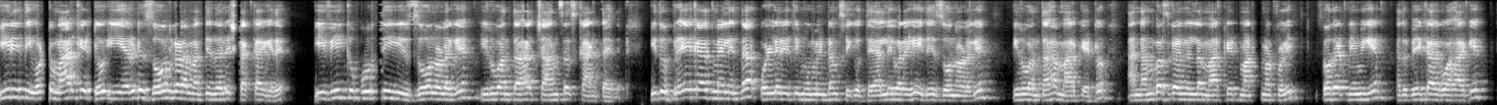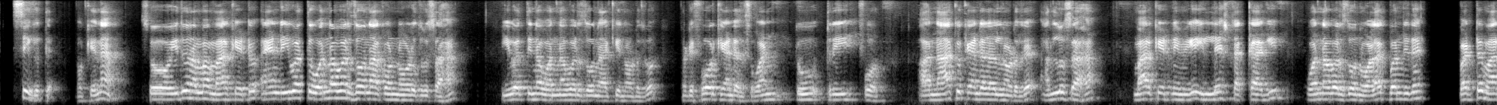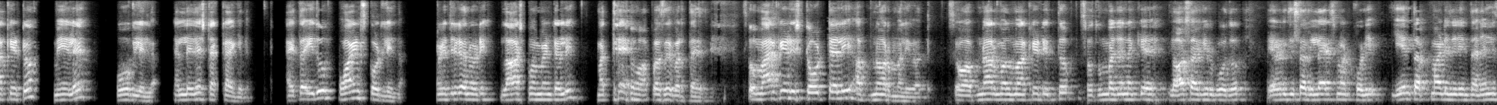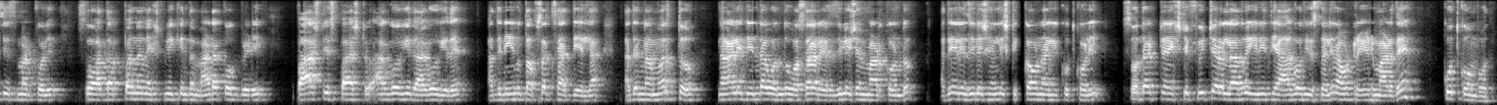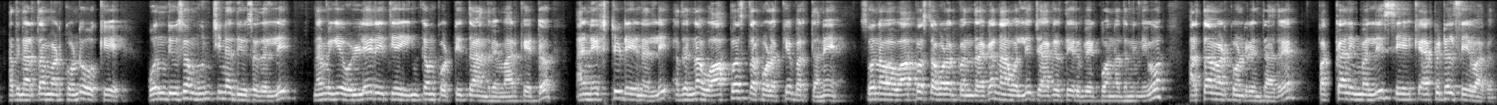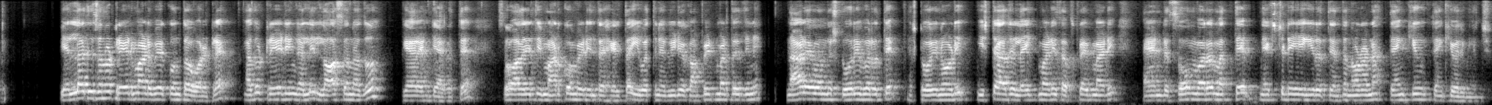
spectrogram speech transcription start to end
ಈ ರೀತಿ ಒಟ್ಟು ಮಾರ್ಕೆಟ್ ಈ ಎರಡು ಝೋನ್ಗಳ ಮಧ್ಯದಲ್ಲಿ ಸ್ಟಕ್ ಆಗಿದೆ. ಈ ವೀಕ್ ಪೂರ್ತಿ ಝೋನ್ ಒಳಗೆ ಇರುವಂತಹ ಚಾನ್ಸಸ್ ಕಾಣ್ತಾ ಇದೆ. ಇದು ಬ್ರೇಕ್ ಆದ್ಮೇಲಿಂದ ಒಳ್ಳೆ ರೀತಿ ಮೂಮೆಂಟಮ್ ಸಿಗುತ್ತೆ. ಅಲ್ಲಿವರೆಗೆ ಇದೇ ಝೋನ್ ಒಳಗೆ ಇರುವಂತಹ ಮಾರ್ಕೆಟ್ ಆ ನಂಬರ್ಸ್ ಗಳನ್ನೆಲ್ಲ ಮಾರ್ಕೆಟ್ ಮಾರ್ಕ್ ಮಾಡ್ಕೊಳ್ಳಿ. ಸೊ ದಟ್ ನಿಮಗೆ ಅದು ಬೇಕಾಗುವ ಹಾಗೆ ಸಿಗುತ್ತೆ. ಓಕೆನಾ ಸೊ ಇದು ನಮ್ಮ ಮಾರ್ಕೆಟ್ ಅಂಡ್ ಇವತ್ತು ಒನ್ ಅವರ್ ಝೋನ್ ಹಾಕೊಂಡು ನೋಡಿದ್ರು ಸಹ. ಇವತ್ತಿನ ಒನ್ ಅವರ್ ಝೋನ್ ಹಾಕಿ ನೋಡಿದ್ರು. ನೋಡಿ four candles one two three four ಆ ನಾಲ್ಕು ಕ್ಯಾಂಡಲ್ ಅಲ್ಲಿ ನೋಡಿದ್ರೆ ಅಲ್ಲೂ ಸಹ ಮಾರ್ಕೆಟ್ ನಿಮಗೆ ಇಲ್ಲೇ ಸ್ಟಕ್ ಆಗಿ ಒನ್ ಅವರ್ ಝೋನ್ ಒಳಗೆ ಬಂದಿದೆ ಬಟ್ ಮಾರ್ಕೆಟು ಮೇಲೆ ಹೋಗ್ಲಿಲ್ಲ. ಅಲ್ಲೇ ಸ್ಟಕ್ ಆಗಿದೆ. ಆಯ್ತಾ? ಇದು ಪಾಯಿಂಟ್ಸ್ ಕೊಡ್ಲಿಲ್ಲ. ನೋಡಿ, ತಿರ್ಗಾ ನೋಡಿ ಲಾಸ್ಟ್ ಮೂಮೆಂಟ್ ಅಲ್ಲಿ ಮತ್ತೆ ವಾಪಸ್ಸೇ ಬರ್ತಾ ಇದೆ. So market is totally abnormal ಇವತ್ತು. ಸೊ ಅಬ್ನಾರ್ಮಲ್ ಮಾರ್ಕೆಟ್ ಇತ್ತು. ಸೊ ತುಂಬಾ ಜನಕ್ಕೆ ಲಾಸ್ ಆಗಿರ್ಬೋದು. ಎರಡು ದಿವಸ ರಿಲ್ಯಾಕ್ಸ್ ಮಾಡ್ಕೊಳ್ಳಿ. ಏನು ತಪ್ಪು ಮಾಡಿದಿರಿ ಅಂತ ಅನಾಲಿಸಿಸ್ ಮಾಡ್ಕೊಳ್ಳಿ. ಸೊ ಆ ತಪ್ಪನ್ನ ನೆಕ್ಸ್ಟ್ ವೀಕ್ ಇಂದ ಮಾಡಕ್ ಹೋಗ್ಬೇಡಿ. ಪಾಸ್ಟ್ ಇಸ್ ಪಾಸ್ಟ್ ಆಗೋಗಿದೆ ಆಗೋಗಿದೆ. ಅದನ್ನೇನು ತಪ್ಸಕ್ ಸಾಧ್ಯ ಇಲ್ಲ. ಅದನ್ನ ಮರೆತು ನಾಳಿದಿಂದ ಒಂದು ಹೊಸ ರೆಸಲ್ಯೂಷನ್ ಮಾಡಿಕೊಂಡು, ಅದೇ ರೆಸಲ್ಯೂಷನ್ ಅಲ್ಲಿ ಸ್ಟಿಕ್ ಔನ್ ಆಗಿ ಕೂತ್ಕೊಳ್ಳಿ. ಸೊ ದಟ್ ನೆಕ್ಸ್ಟ್ ಫ್ಯೂಚರ್ ಅಲ್ಲಾದ್ರೂ ಈ ರೀತಿ ಆಗೋ ದಿವಸದಲ್ಲಿ ನಾವು ಟ್ರೇಡ್ ಮಾಡದೆ ಕೂತ್ಕೊಬಹುದು ಅದನ್ನ ಅರ್ಥ ಮಾಡ್ಕೊಂಡು ಓಕೆ ಒಂದ್ ದಿವಸ ಮುಂಚಿನ ದಿವಸದಲ್ಲಿ ನಮಗೆ ಒಳ್ಳೆ ರೀತಿಯ ಇನ್ಕಮ್ ಕೊಟ್ಟಿದ್ದ ಅಂದರೆ ಮಾರ್ಕೆಟ್ ಆ ನೆಕ್ಸ್ಟ್ ಡೇನಲ್ಲಿ ಅದನ್ನ ವಾಪಸ್ ತಗೊಳಕ್ಕೆ ಬರ್ತಾನೆ. ಸೊ ನಾವು ವಾಪಸ್ ತಗೊಳಕ್ ಬಂದಾಗ ನಾವಲ್ಲಿ ಜಾಗ್ರತೆ ಇರಬೇಕು ಅನ್ನೋದನ್ನ ನೀವು ಅರ್ಥ ಮಾಡ್ಕೊಂಡ್ರಿ ಅಂತ ಆದ್ರೆ ಪಕ್ಕ ನಿಮ್ಮಲ್ಲಿ ಸೇ ಕ್ಯಾಪಿಟಲ್ ಸೇವ್ ಆಗುತ್ತೆ. ಎಲ್ಲ ದಿವಸನೂ ಟ್ರೇಡ್ ಮಾಡಬೇಕು ಅಂತ ಹೊರಟ್ರೆ ಅದು ಟ್ರೇಡಿಂಗ್ ಅಲ್ಲಿ ಲಾಸ್ ಅನ್ನೋದು ಗ್ಯಾರಂಟಿ ಆಗುತ್ತೆ. ಸೊ ಆ ರೀತಿ ಮಾಡ್ಕೊಬೇಡಿ ಅಂತ ಹೇಳ್ತಾ ಇವತ್ತಿನ ವಿಡಿಯೋ ಕಂಪ್ಲೀಟ್ ಮಾಡ್ತಾ ಇದ್ದೀನಿ. ನಾಳೆ ಒಂದು ಸ್ಟೋರಿ ಬರುತ್ತೆ. ಸ್ಟೋರಿ ನೋಡಿ, ಇಷ್ಟ ಆದರೆ ಲೈಕ್ ಮಾಡಿ ಸಬ್ಸ್ಕ್ರೈಬ್ ಮಾಡಿ ಆ್ಯಂಡ್ ಸೋಮವಾರ ಮತ್ತೆ ನೆಕ್ಸ್ಟ್ ಡೇ ಹೇಗಿರುತ್ತೆ ಅಂತ ನೋಡೋಣ. Thank you thank you very much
